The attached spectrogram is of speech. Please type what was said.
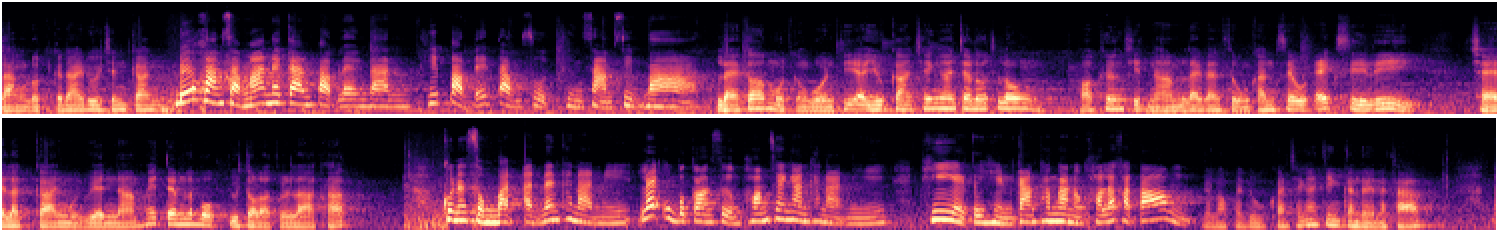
ล้างรถก็ได้ด้วยเช่นกัน ด้วยความสามารถในการปรับแรงดันที่ปรับได้ต่ำสุดถึง 30 บาร์และก็หมดกังวลที่อายุการใช้งานจะลดลง เพราะเครื่องฉีดน้ำแรงดันสูงคันเซล X Series ใช้หลักการหมุนเวียนน้ำให้เต็มระบบอยู่ตลอดเวลาครับ คุณสมบัติอัดแน่นขนาดนี้ และอุปกรณ์เสริมพร้อมใช้งานขนาดนี้ พี่อยากจะเห็นการทำงานของเขาแล้วค่ะต้อม เดี๋ยวเราไปดูการใช้งานจริงกันเลยนะครับ ไป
